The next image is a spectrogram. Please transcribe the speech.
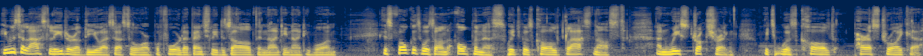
He was the last leader of the USSR before it eventually dissolved in 1991. His focus was on openness, which was called glasnost, and restructuring, which was called perestroika,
